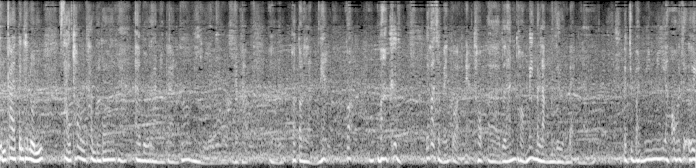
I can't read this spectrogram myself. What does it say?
ถึงกลายเป็นถนนสายทองคำไปได้คะโบราณการก็มีอยู่แล้วนะครับออพอตอนหลังเนี่ยก็มากขึ้น แล้วก็สมัยก่อนเนี่ยร้านทองไม่มาลังมาเลืองแบบนั้นปัจจุบันมีมีเอาเอ่ย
